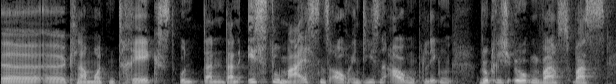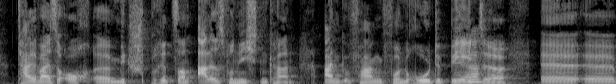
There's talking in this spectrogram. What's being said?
äh, äh, Klamotten trägst und dann, dann isst du meistens auch in diesen Augenblicken wirklich irgendwas, was teilweise auch äh, mit Spritzern alles vernichten kann. Angefangen von rote Beete, äh, äh,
